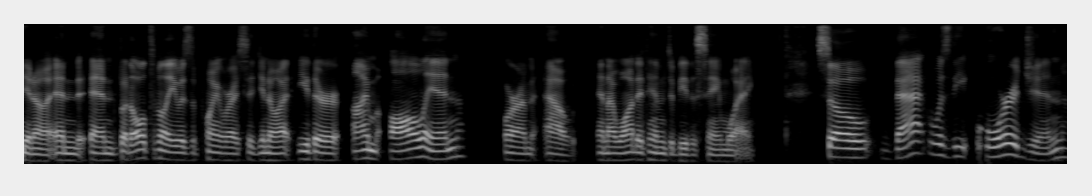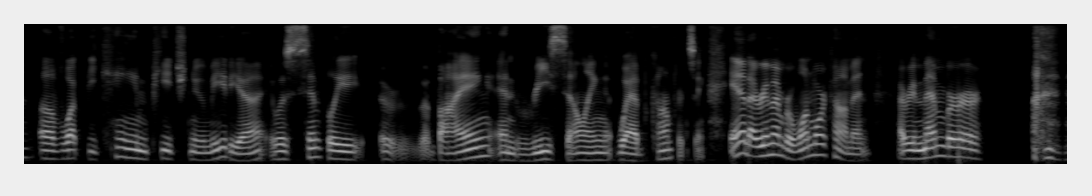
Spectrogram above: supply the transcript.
You know, and and but ultimately it was the point where I said, you know what, either I'm all in or I'm out, and I wanted him to be the same way. So that was the origin of what became Peach New Media. It was simply uh, buying and reselling web conferencing. And I remember one more comment. I remember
